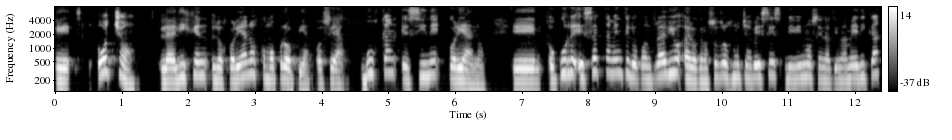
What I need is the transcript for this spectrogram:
eh, 8 la eligen los coreanos como propia, o sea, buscan el cine coreano. Eh, ocurre exactamente lo contrario a lo que nosotros muchas veces vivimos en Latinoamérica,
